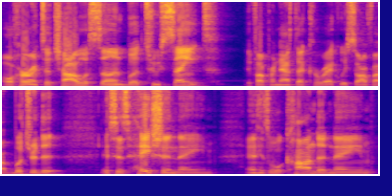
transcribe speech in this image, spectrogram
or her and T'Challa's son, but Toussaint, if I pronounced that correctly, sorry if I butchered it. is his Haitian name, and his Wakanda name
